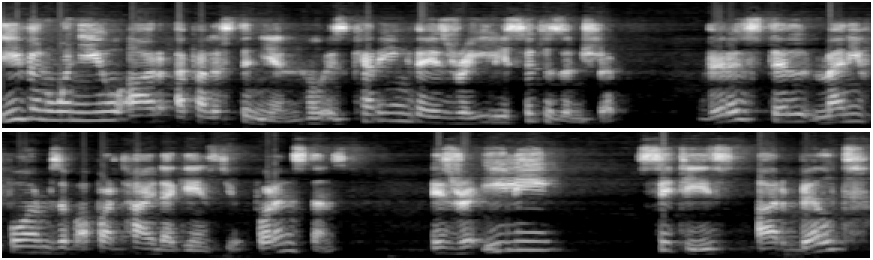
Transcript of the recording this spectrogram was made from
even when you are a Palestinian who is carrying the Israeli citizenship, there is still many forms of apartheid against you. For instance, Israeli cities are built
